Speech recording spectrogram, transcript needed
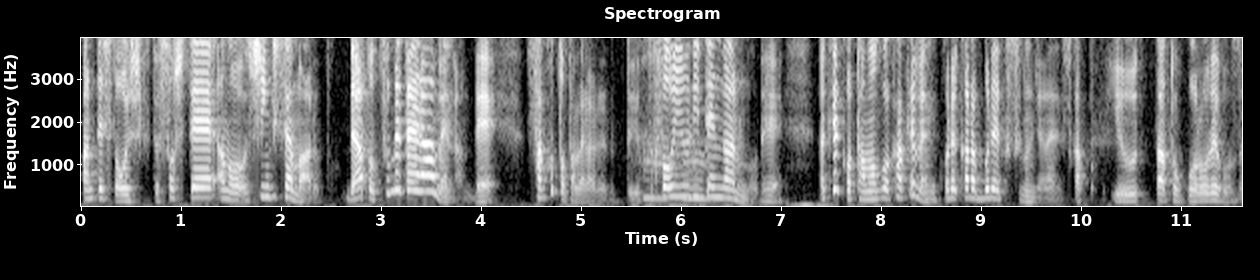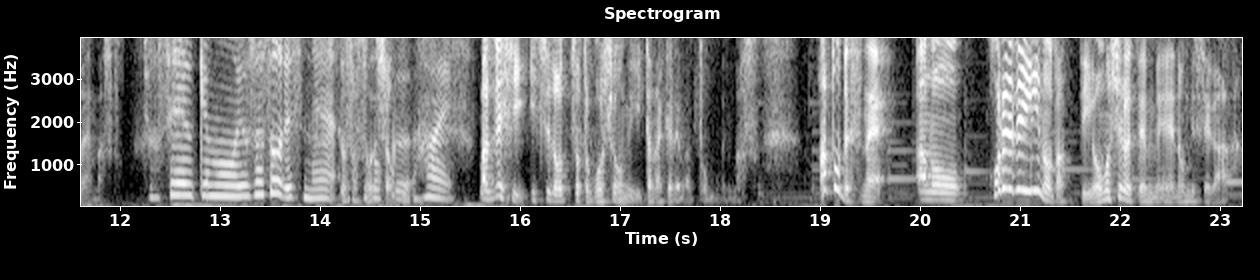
安定して美味しくて、そしてあの新規性もあると。で、あと冷たいラーメンなんでサクッと食べられるっていうはあそういう利点があるので、結構卵かけ麺これからブレイクするんじゃないですかと言ったところでございますと。女性受けも良さそうですね。良さそうでしょはい。まあ、ぜひ一度ちょっとご賞味いただければと思います。あとですね、あの、これでいいのだっていう面白い店名のお店が、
